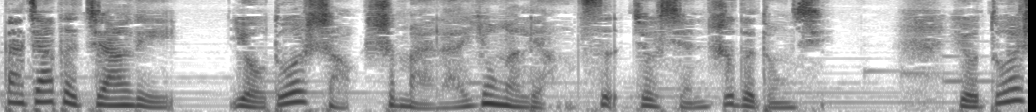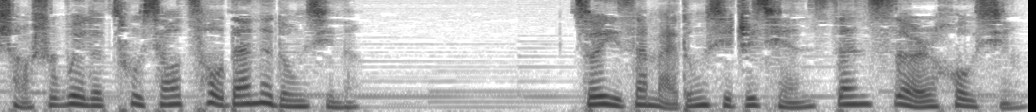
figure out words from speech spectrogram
大家的家里有多少是买来用了两次就闲置的东西？有多少是为了促销凑单的东西呢？所以在买东西之前三思而后行。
